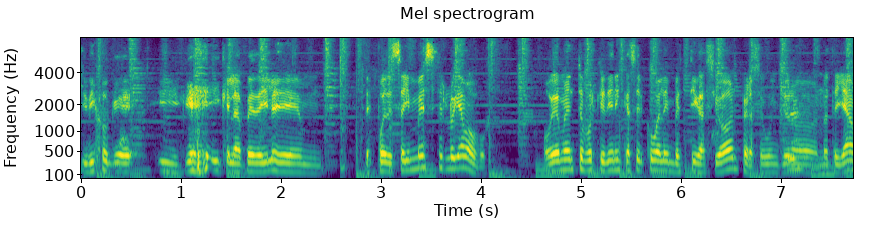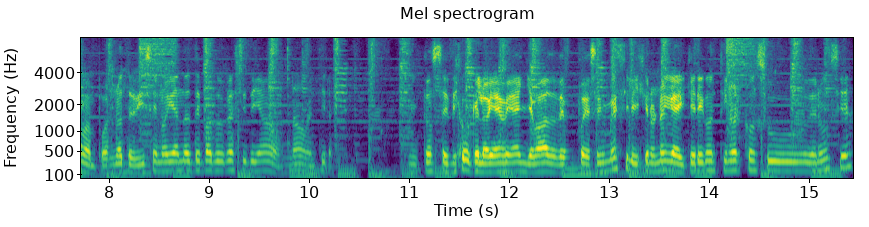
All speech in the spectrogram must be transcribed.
Y dijo que, y que, y que la PDI le, después de seis meses lo llamó, pues. Obviamente porque tienen que hacer como la investigación, pero según yo no, no te llaman, pues no te dicen, oye, andate para tu casa y te llamamos. No, mentira. Entonces dijo que lo habían llamado después de seis meses y le dijeron, oiga, ¿y quiere continuar con su denuncia?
